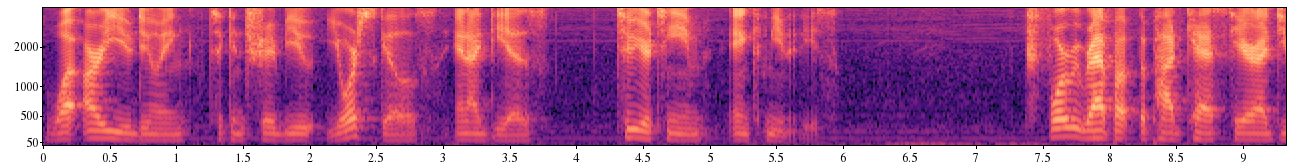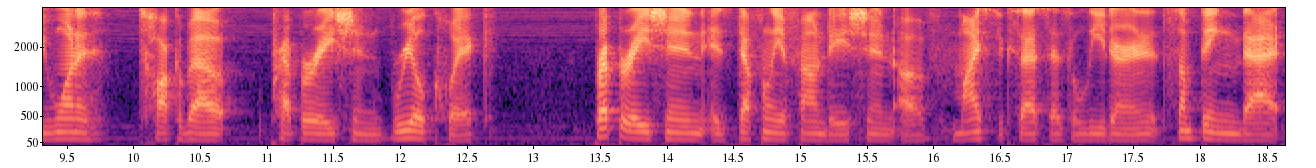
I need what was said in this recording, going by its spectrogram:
What are you doing to contribute your skills and ideas to your team and communities? Before we wrap up the podcast here, I do want to talk about preparation real quick. Preparation is definitely a foundation of my success as a leader, and it's something that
